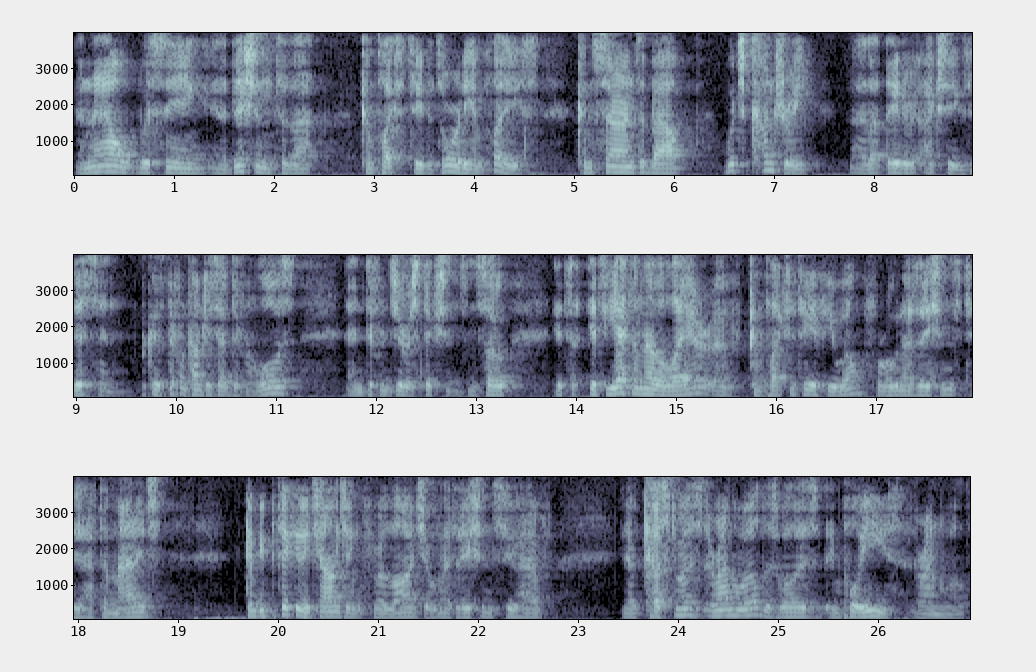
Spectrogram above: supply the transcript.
And now we're seeing, in addition to that complexity that's already in place, concerns about which country uh, that data actually exists in, because different countries have different laws and different jurisdictions. And so it's, it's yet another layer of complexity, if you will, for organizations to have to manage. It can be particularly challenging for large organizations who have you know customers around the world as well as employees around the world.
